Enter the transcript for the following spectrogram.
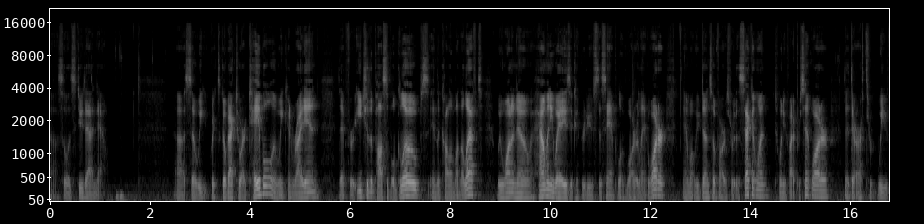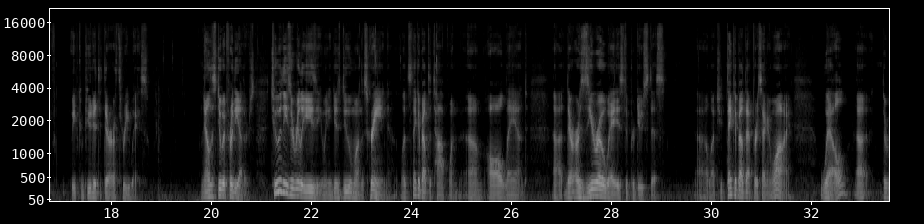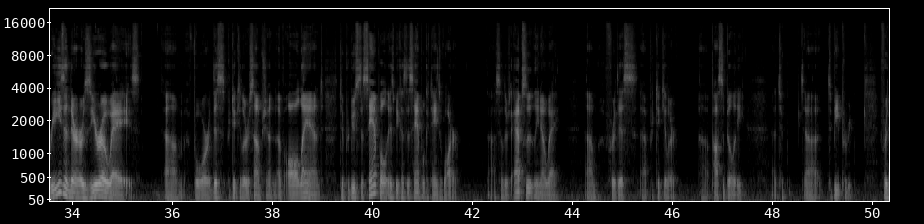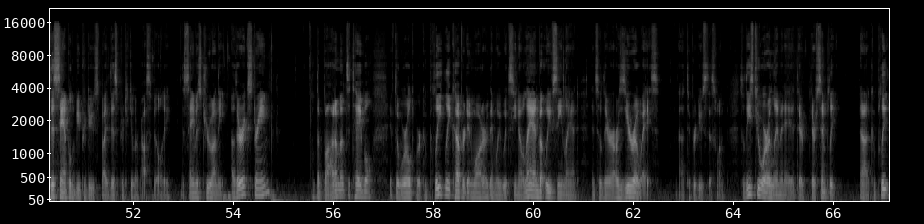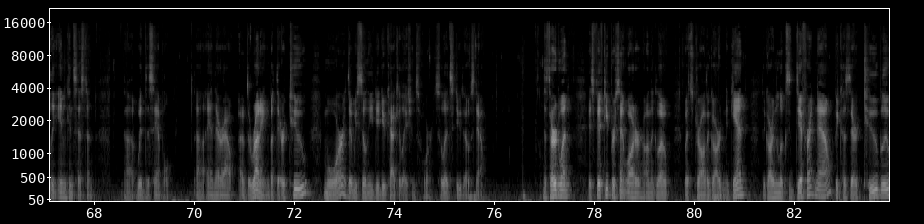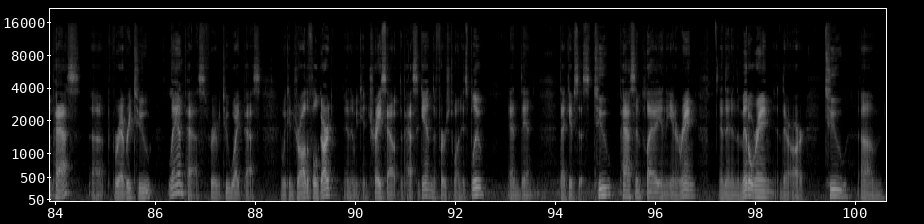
Uh, so let's do that now. Uh, so we let's go back to our table and we can write in that for each of the possible globes in the column on the left, we want to know how many ways it could produce the sample of water, land, water. And what we've done so far is for the second one, 25% water, that there are th- we've we've computed that there are three ways. Now let's do it for the others. Two of these are really easy. We can just do them on the screen. Let's think about the top one, um, all land. Uh, there are zero ways to produce this. Uh, I'll let you think about that for a second. Why? Well, uh, the reason there are zero ways um, for this particular assumption of all land to produce the sample is because the sample contains water. Uh, so there's absolutely no way um, for this uh, particular uh, possibility uh, to, uh, to be for this sample to be produced by this particular possibility. The same is true on the other extreme. At the bottom of the table, if the world were completely covered in water, then we would see no land, but we've seen land. And so there are zero ways uh, to produce this one. So these two are eliminated. They're, they're simply completely inconsistent with the sample, uh, and they're out of the running. But there are two more that we still need to do calculations for. So let's do those now. The third one is 50% water on the globe. Let's draw the garden again. The garden looks different now because there are two blue paths uh, for every two land pass, for every two white pass. And we can draw the full guard, and then we can trace out the pass again. The first one is blue, and then that gives us two pass in play in the inner ring. And then in the middle ring, there are two um,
